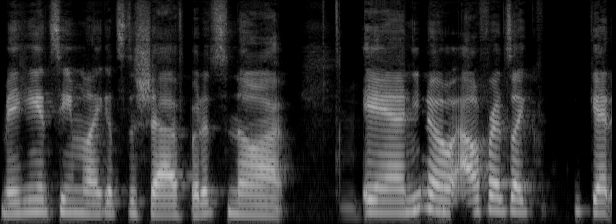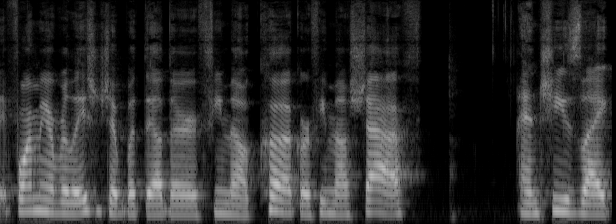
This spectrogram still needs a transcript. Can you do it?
making it seem like it's the chef, but it's not. Mhm. And you know, Alfred's like get forming a relationship with the other female cook or female chef. And she's like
